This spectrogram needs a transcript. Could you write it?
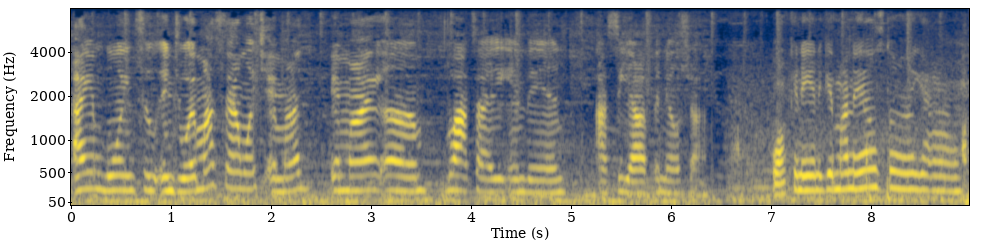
I am going to enjoy my sandwich and my and my um, latte and then I'll see y'all at the nail shop walking in to get my nails done, y'all.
